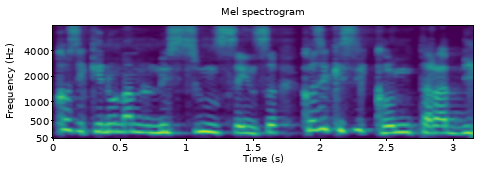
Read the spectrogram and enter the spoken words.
cose che non hanno nessun senso, cose che si contraddicono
